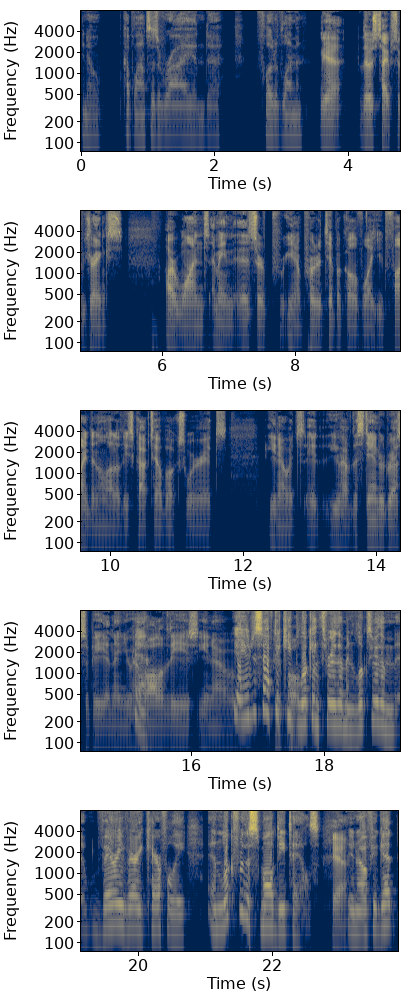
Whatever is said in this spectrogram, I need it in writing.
you know a couple ounces of rye and uh, float of lemon. yeah. Those types of drinks are ones. I mean, it's sort of you know prototypical of what you'd find in a lot of these cocktail books, where it's you know it's it you have the standard recipe and then you have Yeah. all of these you know Yeah, you just have to keep looking through them and look through them uh, very very carefully and look for the small details. yeah You know, if you get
